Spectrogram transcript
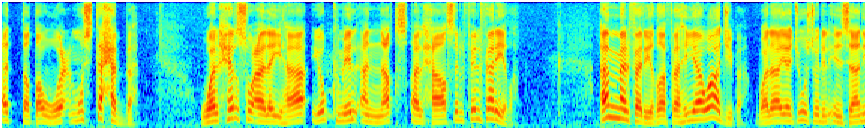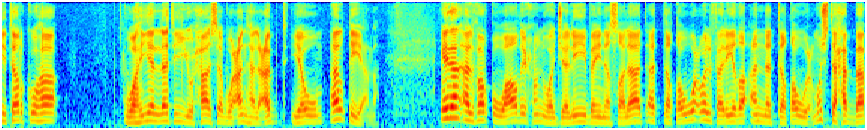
التطوع مستحبة والحرص عليها يكمل النقص الحاصل في الفريضة. أما الفريضة فهي واجبة ولا يجوز للإنسان تركها وهي التي يحاسب عنها العبد يوم القيامة. إذا الفرق واضح وجلي بين صلاة التطوع والفريضة أن التطوع مستحبة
